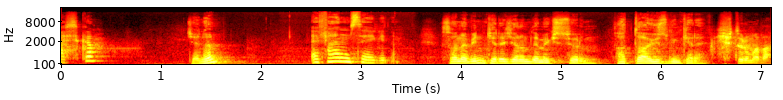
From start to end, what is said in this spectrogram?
Aşkım. Canım, Efendim sevgilim. sana bin kere canım demek istiyorum. Hatta yüz bin kere. Hiç durmadan.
